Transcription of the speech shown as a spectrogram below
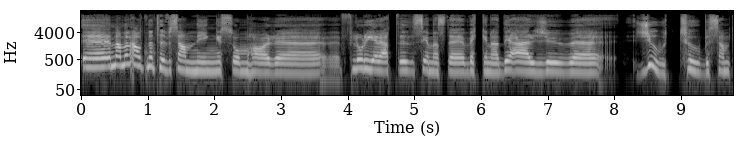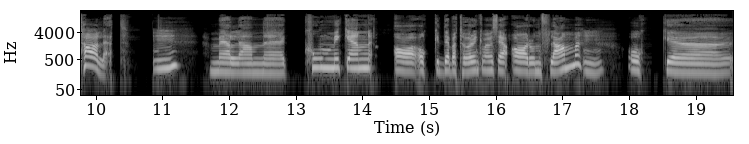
Eh, en annan alternativ sanning som har eh, florerat de senaste veckorna det är ju eh, Youtube-samtalet. Mm. Mellan eh, komikern och debattören kan man väl säga Aron Flam Mm. och eh,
